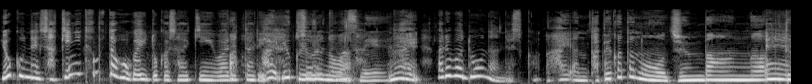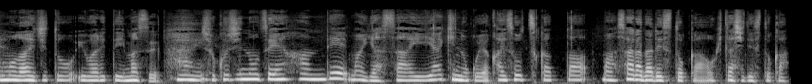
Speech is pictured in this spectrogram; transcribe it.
よくね、先に食べた方がいいとか最近言われたりするのは、はい、ね、ね、はい、あれはどうなんですか？はい、あの、食べ方の順番がとても大事と言われています。えー、はい、食事の前半で、まあ、野菜やキノコや海藻を使った、まあ、サラダですとか、おひたしですとか、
